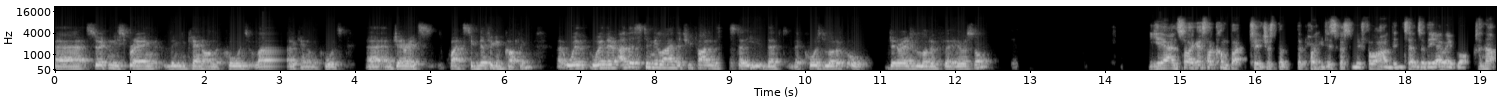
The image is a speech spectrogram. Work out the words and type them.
Uh, certainly, spraying lignocaine on the cords, lidocaine on the cords, uh, and generates quite significant coughing. Uh, were, were there other stimuli that you found in the study that, that caused a lot of, or generated a lot of uh, aerosol? Yeah, and so I guess I'll come back to just the, the point you discussed beforehand in terms of the airway blocks, and that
